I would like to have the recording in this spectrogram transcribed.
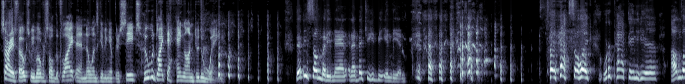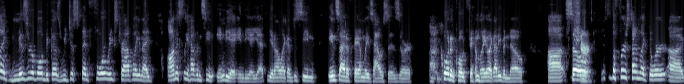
Sorry, folks, we've oversold the flight and no one's giving up their seats. Who would like to hang on to the wing? there'd be somebody, man, and I bet you he'd be Indian. so yeah, so like we're packed in here. I'm like miserable because we just spent four weeks traveling, and I honestly haven't seen India, India yet. You know, like I've just seen inside of families' houses or uh, Mm. quote unquote family. Like I don't even know. Uh, so Sure. this is the first time like we're uh,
